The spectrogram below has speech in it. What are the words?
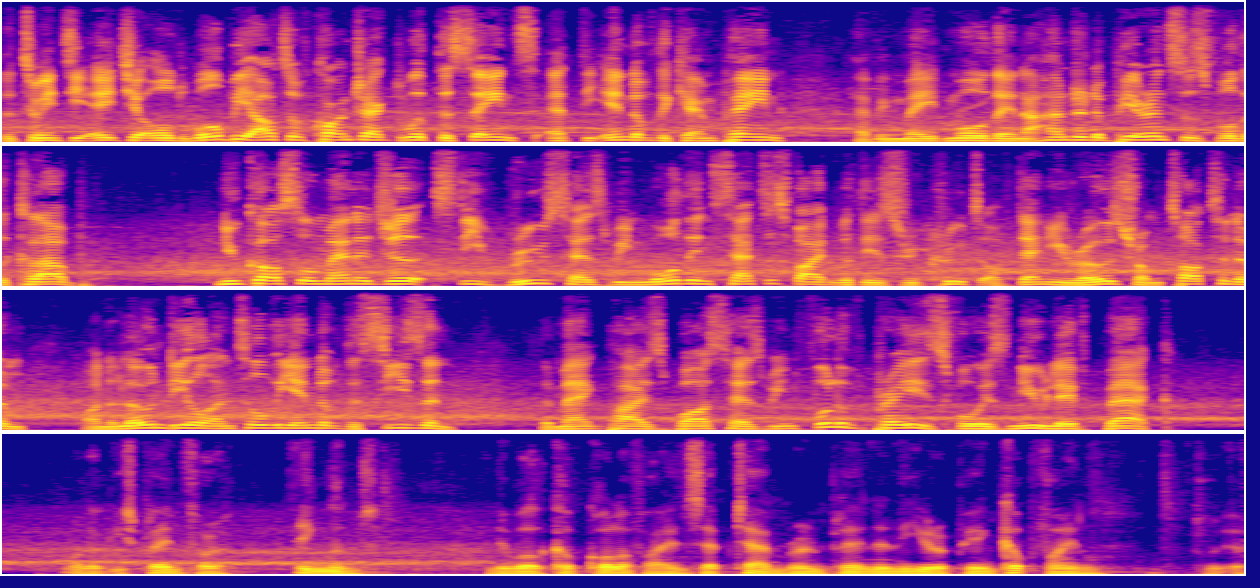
The 28 year old will be out of contract with the Saints at the end of the campaign, having made more than 100 appearances for the club. Newcastle manager Steve Bruce has been more than satisfied with his recruit of Danny Rose from Tottenham on a loan deal until the end of the season. The Magpies boss has been full of praise for his new left back. Well, look, he's playing for England in the World Cup qualifier in September and playing in the European Cup final a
